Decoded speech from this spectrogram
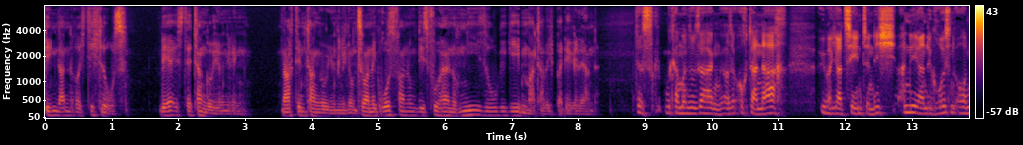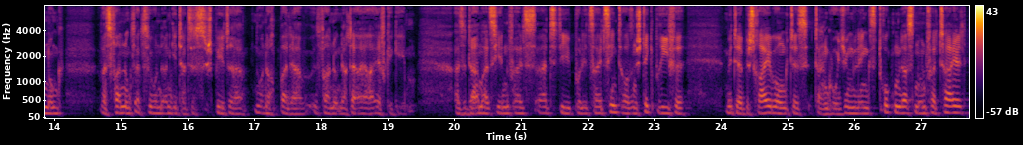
ging dann richtig los. Wer ist der Tango-Jüngling? Nach dem Tango-Jüngling. Und zwar eine Großverhandlung, die es vorher noch nie so gegeben hat, habe ich bei dir gelernt. Das kann man so sagen. Also auch danach über Jahrzehnte nicht annähernde Größenordnung. Was Fahndungsaktionen angeht, hat es später nur noch bei der Fahndung nach der RAF gegeben. Also damals jedenfalls hat die Polizei 10.000 Steckbriefe mit der Beschreibung des Tango-Jünglings drucken lassen und verteilt.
